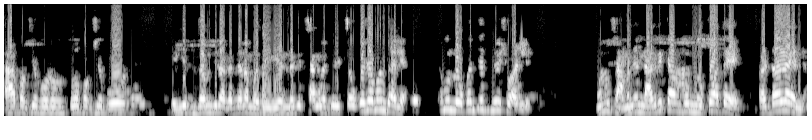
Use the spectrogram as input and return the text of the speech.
हा पक्ष फोडून तो पक्ष फोड हे दम दिला का त्याला मध्ये लगेच चांगलं तरी चौकशा पण झाल्या. त्यामुळे लोकांचे द्वेष वाढले. म्हणून सामान्य नागरिक काय म्हणतो नको आता आहे कंटाळला यांना.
